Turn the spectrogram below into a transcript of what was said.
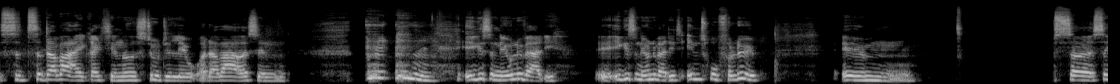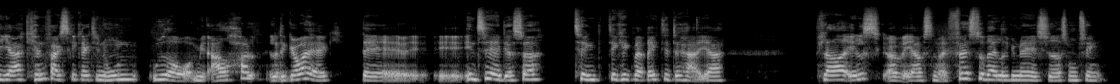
så, så der var ikke rigtig noget studieliv, og der var også en ikke så nævneværdig, øh, ikke så nævneværdigt introforløb. Øhm, så, så jeg kendte faktisk ikke rigtig nogen ud over mit eget hold, eller det gjorde jeg ikke, da, øh, indtil at jeg så tænkte, det kan ikke være rigtigt det her. Jeg plejede at elske, og jeg var sådan var i festudvalget i gymnasiet og sådan nogle ting.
